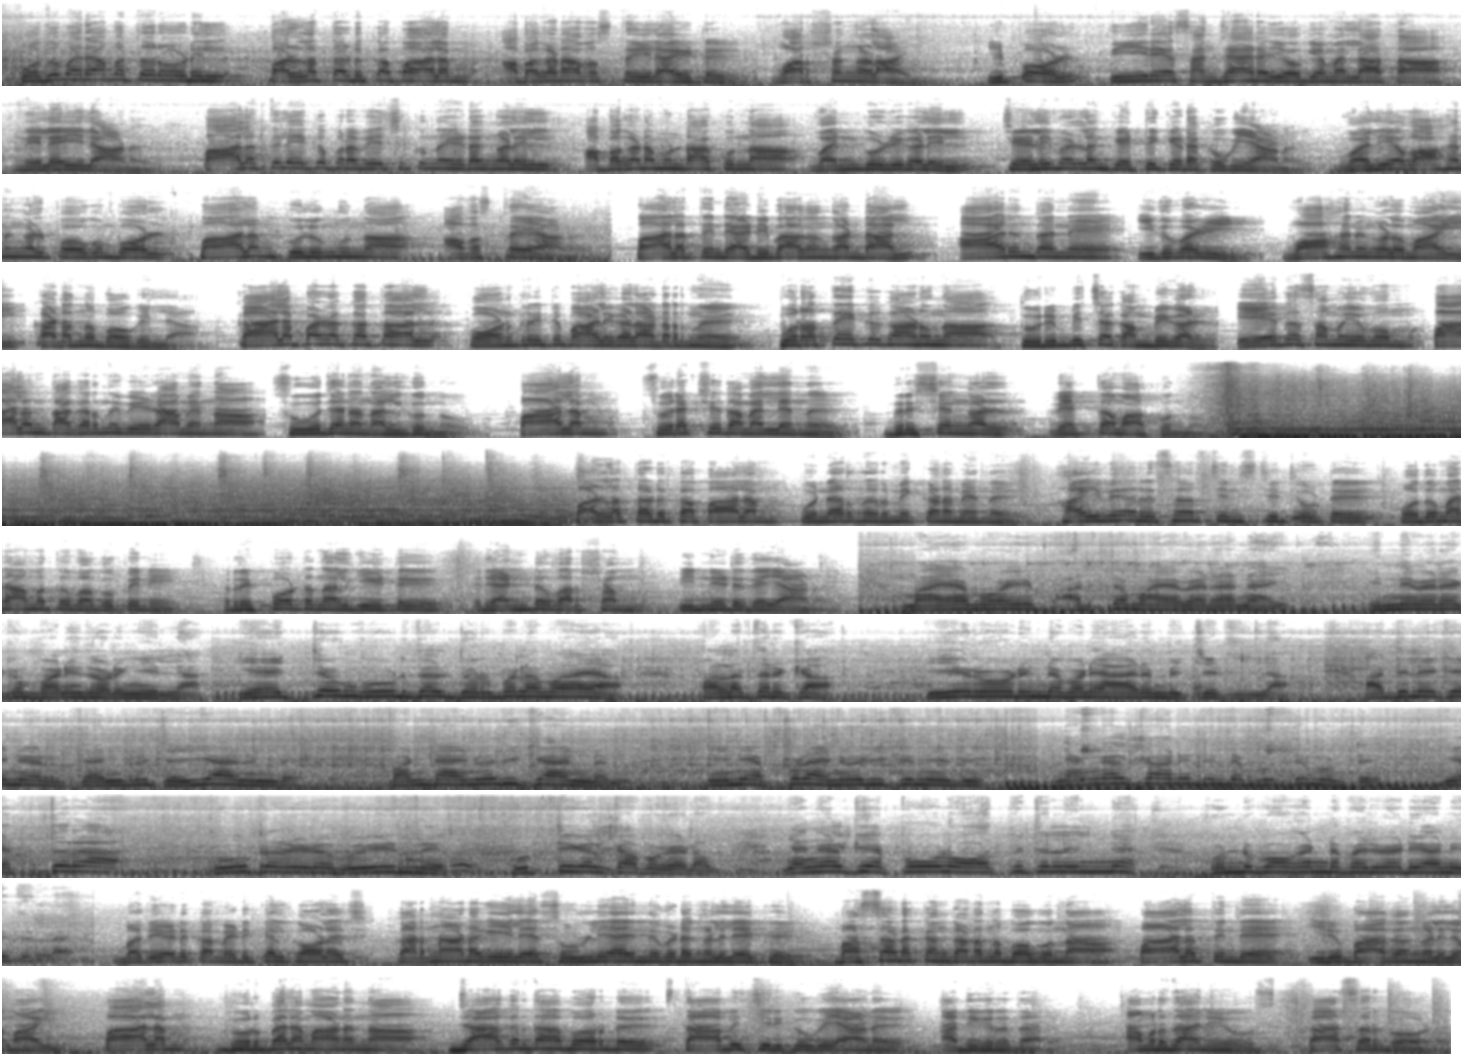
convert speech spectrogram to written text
പൊതുമരാമത്ത് റോഡിൽ പള്ളത്തടുക്ക പാലം അപകടാവസ്ഥയിലായിട്ട് വർഷങ്ങളായി. ഇപ്പോൾ തീരെ സഞ്ചാരയോഗ്യമല്ലാത്ത നിലയിലാണ്. പാലത്തിലേക്ക് പ്രവേശിക്കുന്ന ഇടങ്ങളിൽ അപകടമുണ്ടാക്കുന്ന വൻകുഴികളിൽ ചെളിവെള്ളം കെട്ടിക്കിടക്കുകയാണ്. വലിയ വാഹനങ്ങൾ പോകുമ്പോൾ പാലം കുലുങ്ങുന്ന അവസ്ഥയാണ്. പാലത്തിന്റെ അടിഭാഗം കണ്ടാൽ ആരും തന്നെ ഇതുവഴി വാഹനങ്ങളുമായി കടന്നു പോകില്ല കാലപ്പഴക്കത്താൽ കോൺക്രീറ്റ് പാളികൾ അടർന്ന് പുറത്തേക്ക് കാണുന്ന തുരുമ്പിച്ച കമ്പികൾ ഏത് സമയവും പാലം തകർന്നു വീഴാമെന്ന സൂചന നൽകുന്നു. പാലം സുരക്ഷിതമല്ലെന്ന് ദൃശ്യങ്ങൾ വ്യക്തമാക്കുന്നു. പള്ളത്തടുക്ക പാലം പുനർനിർമ്മിക്കണമെന്ന് ഹൈവേ റിസർച്ച് ഇൻസ്റ്റിറ്റ്യൂട്ട് പൊതുമരാമത്ത് വകുപ്പിന് റിപ്പോർട്ട് നൽകിയിട്ട് രണ്ട് വർഷം പിന്നിടുകയാണ്. മഴ പോയി അടുത്ത മഴ വരാനായി. ഇന്നുവരേക്കും പണി തുടങ്ങിയില്ല. ഏറ്റവും കൂടുതൽ ദുർബലമായ വള്ളത്തടുക്ക ഈ റോഡിന്റെ പണി ആരംഭിച്ചിട്ടില്ല. അതിലേക്ക് ഇനി ടെൻഡർ ചെയ്യാനുണ്ട് ഫണ്ട് അനുവദിക്കാനുണ്ടെന്ന് ഇനി എപ്പോഴും അനുവദിക്കുന്നത് ഞങ്ങൾക്കാണ് ഇതിന്റെ ബുദ്ധിമുട്ട്. എത്ര സ്കൂട്ടറുടെ വീഴുന്ന് കുട്ടികൾക്ക് അപകടം. ഞങ്ങൾക്ക് എപ്പോഴും ഹോസ്പിറ്റലിൽ തന്നെ കൊണ്ടുപോകേണ്ട പരിപാടിയാണ് ഇതുള്ളത് ബദിയടുക്ക മെഡിക്കൽ കോളേജ് കർണാടകയിലെ സുള്ളിയ എന്നിവിടങ്ങളിലേക്ക് ബസ്സടക്കം കടന്നു പോകുന്ന പാലത്തിന്റെ ഇരുഭാഗങ്ങളിലുമായി പാലം ദുർബലമാണെന്ന ജാഗ്രതാ ബോർഡ് സ്ഥാപിച്ചിരിക്കുകയാണ് അധികൃതർ. അമൃത ന്യൂസ് കാസർഗോഡ്.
